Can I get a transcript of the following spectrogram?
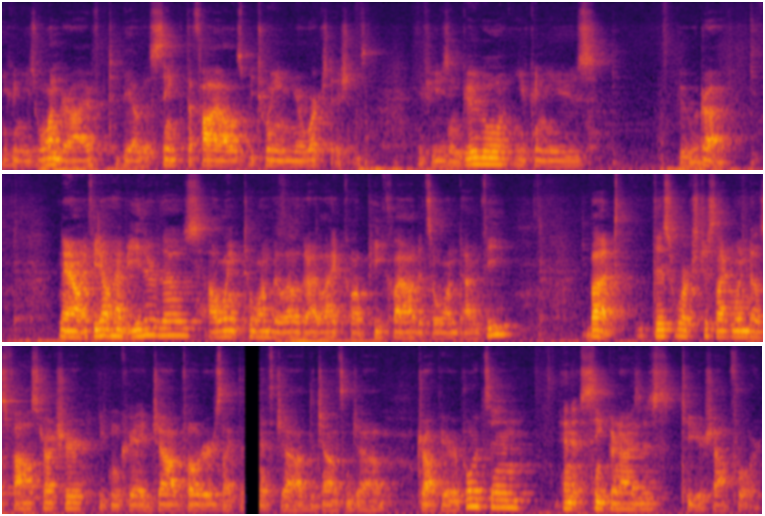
you can use OneDrive to be able to sync the files between your workstations. If you're using Google, you can use Google Drive. Now, if you don't have either of those, I'll link to one below that I like called pCloud. It's a one-time fee. But this works just like Windows file structure. You can create job folders like the Smith job, the Johnson job, drop your reports in, and it synchronizes to your shop floor.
